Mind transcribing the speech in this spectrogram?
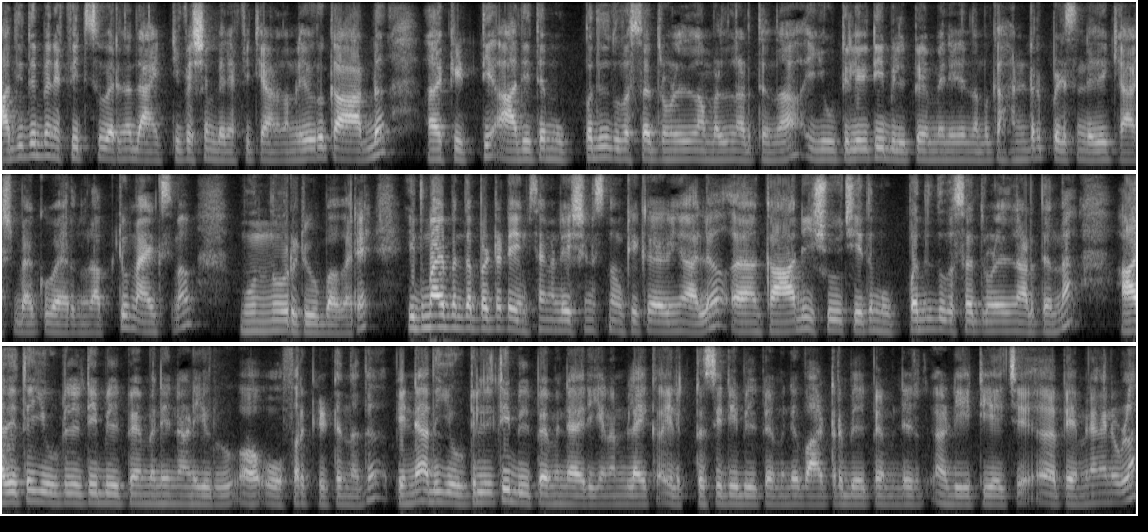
ആദ്യത്തെ ബെനിഫിറ്റ്സ് വരുന്നത് ആക്ടിവേഷൻ ബെനിഫിറ്റ് ആണ്. നമ്മൾ ഈ ഒരു കാർഡ് കിട്ടി ആദ്യത്തെ മുപ്പത് ദിവസത്തിനുള്ളിൽ നമ്മൾ നടത്തുന്ന യൂട്ടിലിറ്റി ബിൽ പേയ്മെന്റിന് നമുക്ക് ഹൺഡ്രഡ് പെർസെന്റേജ് ക്യാഷ് ബാക്ക് വരുന്നുണ്ട്. അപ് ടു മാക്സിമം മുന്നൂറ് രൂപ. വരെ ഇതുമായി ബന്ധപ്പെട്ട ടേംസ് ആൻഡ് കണ്ടീഷൻസ് നോക്കിക്കഴിഞ്ഞാൽ കാർഡ് ഇഷ്യൂ ചെയ്ത് മുപ്പത് ദിവസത്തിനുള്ളിൽ നടത്തുന്ന ആദ്യത്തെ യൂട്ടിലിറ്റി ബിൽ പേയ്മെന്റിനാണ് ഈ ഒരു ഓഫർ കിട്ടുന്നത്. പിന്നെ അത് യൂട്ടിലിറ്റി ബിൽ പേയ്മെന്റ് ആയിരിക്കണം like electricity bill payment water bill payment D T H payment അങ്ങനെയുള്ള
